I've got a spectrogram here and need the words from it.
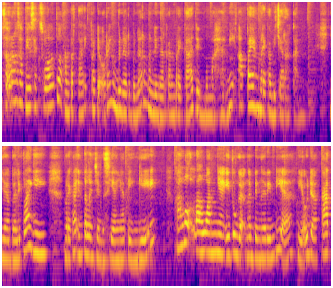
seorang sapioseksual itu akan tertarik pada orang yang benar-benar mendengarkan mereka dan memahami apa yang mereka bicarakan. Ya balik lagi, mereka intelijensianya tinggi. Kalau lawannya itu nggak ngedengerin dia, ya udah cut.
